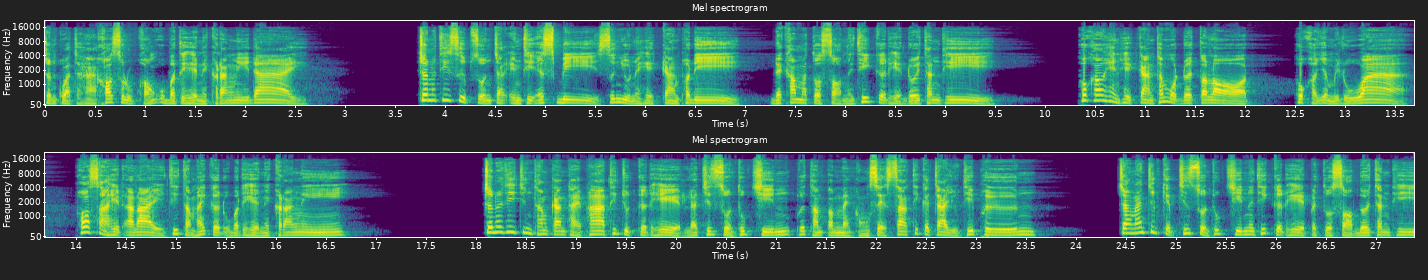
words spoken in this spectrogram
จนกว่าจะหาข้อสรุปของอุบัติเหตุในครั้งนี้ได้ เจ้าหน้าที่สืบสวนจาก NTSB ซึ่งอยู่ในเหตุการณ์พอดี ได้เข้ามาตรวจสอบในที่เกิดเหตุโดยทันที พวกเขาเห็นเหตุการณ์ทั้งหมดโดยตลอด พวกเขายังไม่รู้ว่า เพราะสาเหตุอะไรที่ทำให้เกิดอุบัติเหตุในครั้งนี้ เจ้าหน้าที่จึงทำการถ่ายภาพที่จุดเกิดเหตุและชิ้นส่วนทุกชิ้น เพื่อทำตำแหน่งของเศษซากที่กระจายอยู่ที่พื้น จากนั้นจึงเก็บชิ้นส่วนทุกชิ้นในที่เกิดเหตุไปตรวจสอบโดยทันที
